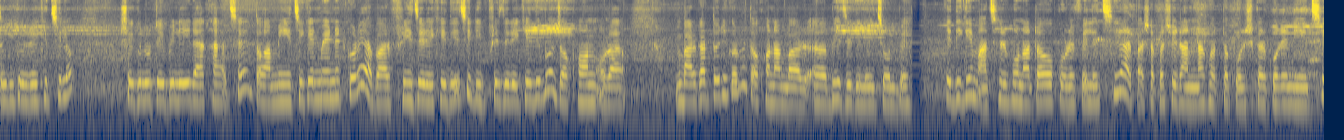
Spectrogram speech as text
তৈরি করে রেখেছিল, সেগুলো টেবিলেই রাখা আছে। তো আমি চিকেন ম্যারিনেট করে আবার ফ্রিজে রেখে দিয়েছি। ডিপ ফ্রিজে রেখে দিব। যখন ওরা বার্গার তৈরি করবে, তখন আবার ভেজে দিলেই চলবে। এদিকে মাছের বোনাটাও করে ফেলেছি। আর পাশাপাশি রান্নাঘরটা পরিষ্কার করে নিয়েছি।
